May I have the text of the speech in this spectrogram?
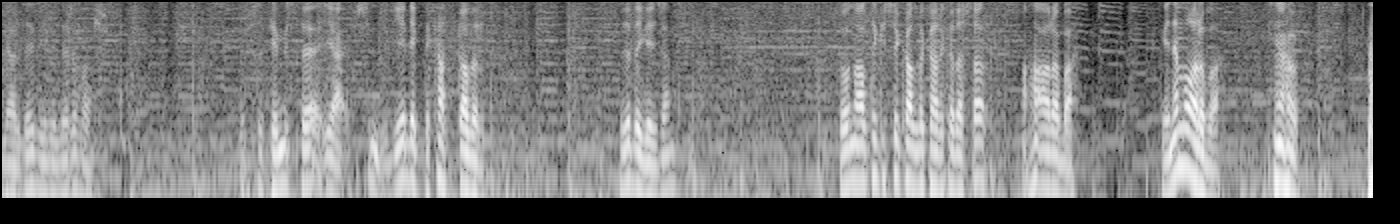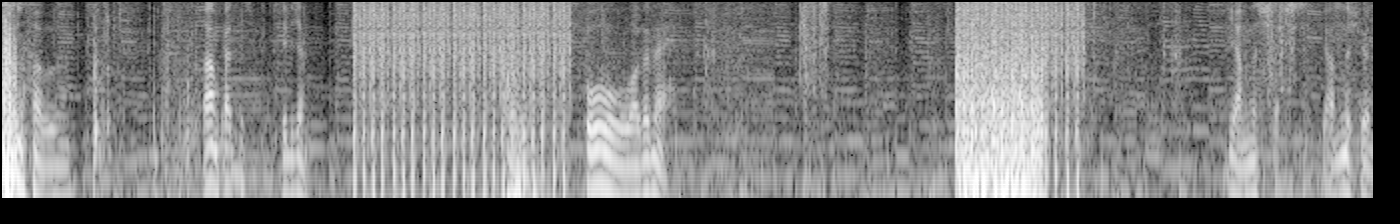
İleride birileri var. Burası temizse ya şimdi yedekte kask alırım. Size de geleceğim. Son 6 kişi kaldık arkadaşlar. Aha araba. Yine mi o araba? Allah'ım. Tamam kardeşim geleceğim. Oo AVM. Yanlış yer. Yanlış yön.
